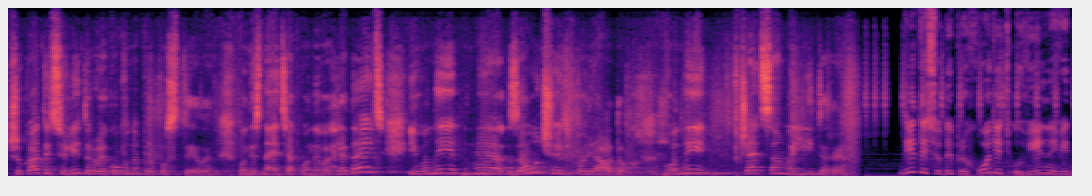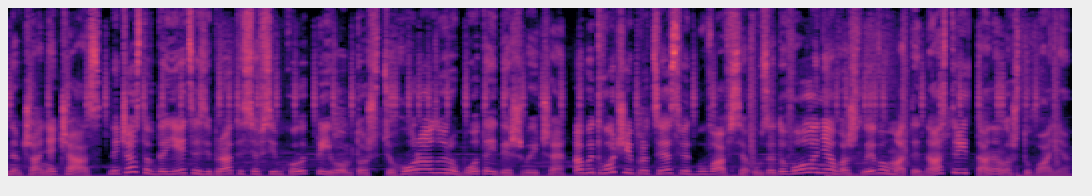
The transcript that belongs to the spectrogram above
шукати цю літеру, яку вони пропустили. Вони знають, як вони виглядають, і вони не заучують порядок, вони вчать саме літери. Діти сюди приходять у вільний від навчання час. Не часто вдається зібратися всім колективом, тож цього разу робота йде швидше. Аби творчий процес відбувався у задоволення, важливо мати настрій та налаштування.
